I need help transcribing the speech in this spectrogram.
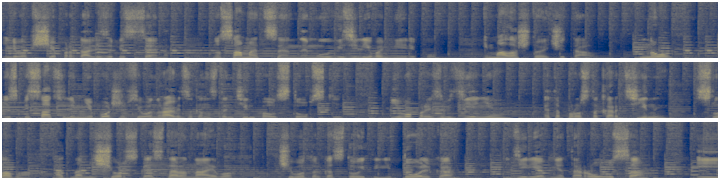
или вообще продали за бесценок, но самое ценное мы увезли в Америку. И мало что я читал. Ну, из писателей мне больше всего нравится Константин Паустовский. Его произведения — это просто картины в словах. Одна мещерская сторона его, чего только стоит и не только, и деревня Таруса, и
